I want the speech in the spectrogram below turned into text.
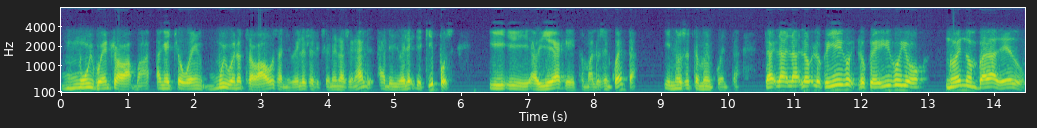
muy buen trabajo, han hecho buen, muy buenos trabajos a nivel de selecciones nacionales, a nivel de equipos, y, había que tomarlos en cuenta, y no se tomó en cuenta. lo, que digo, lo que digo yo no es nombrar a dedo,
